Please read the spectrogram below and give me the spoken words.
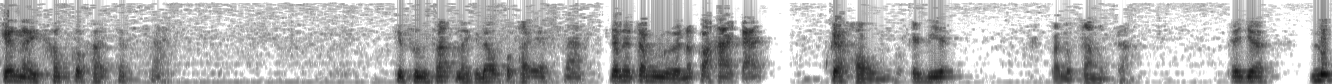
cái này không có phải ép sát cái phương pháp này đâu có phải ép sát cho nên trong người nó có hai cái cái hồn và cái vía và lục căn lục trần. Thấy chưa? Lục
